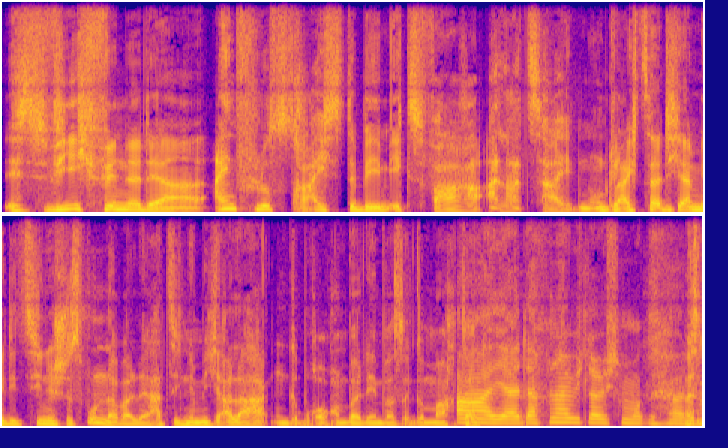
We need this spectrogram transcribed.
ist, wie ich finde, der einflussreichste BMX-Fahrer aller Zeiten und gleichzeitig ein medizinisches Wunder, weil der hat sich nämlich alle Haken gebrochen bei dem, was er gemacht hat. Ah ja, davon habe ich, glaube ich, schon mal gehört. Was,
